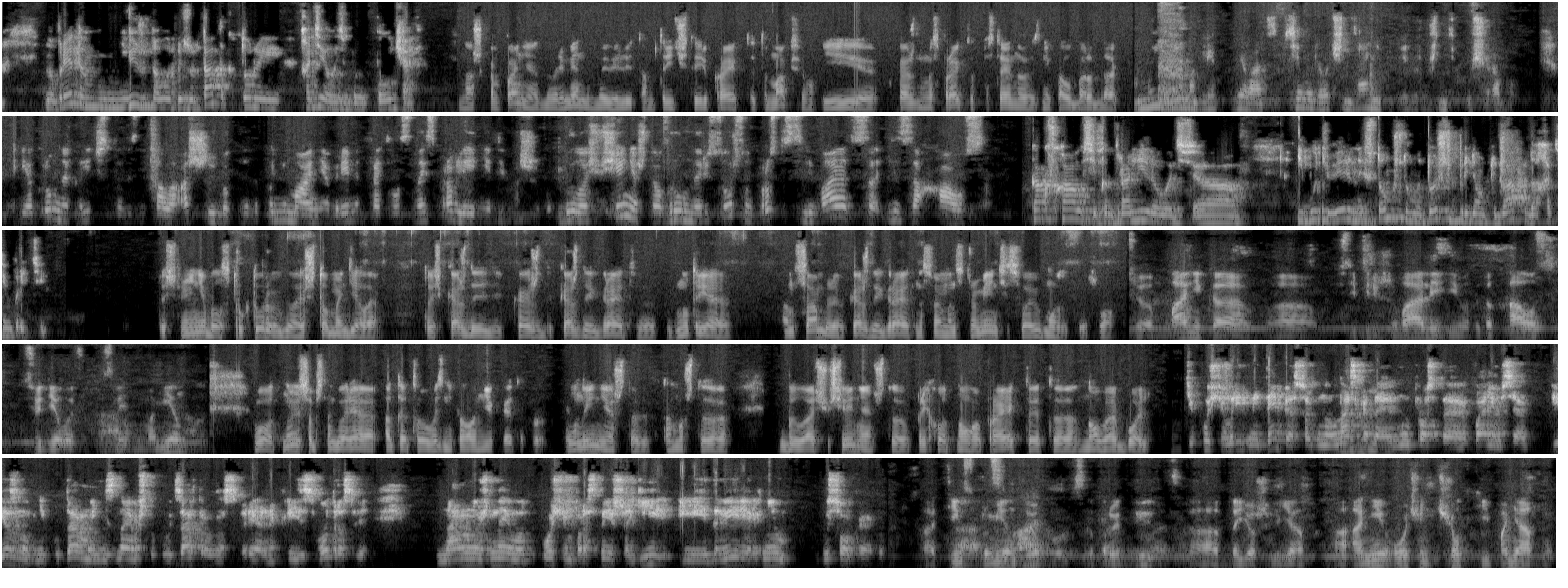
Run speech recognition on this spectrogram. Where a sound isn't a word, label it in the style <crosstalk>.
но при этом не вижу того результата, который хотелось бы получать. Наша компания одновременно мы вели там 3-4 проекта, это максимум. И в каждом из проектов постоянно возникал бардак. Мы не могли развиваться. Все были очень заняты перегружены текущей работой. И огромное количество возникало ошибок, недопонимания, время тратилось на исправление этих ошибок. Было ощущение, что огромный ресурс, он просто сливается из-за хаоса. Как в хаосе контролировать э, и быть уверенной в том, что мы точно придем туда, куда хотим прийти? То есть у меня не было структуры в голове, что мы делаем. То есть каждый, каждый, каждый играет внутри ансамбля, каждый играет на своем инструменте свою музыку, условно. Все, паника, все переживали, и вот этот хаос, все делается в последний момент. Вот. Ну и, собственно говоря, от этого возникало некое такое уныние, что ли, потому что было ощущение, что приход нового проекта – это новая боль. В текущем ритме и темпе, особенно у нас, mm-hmm. когда мы просто валимся в бездну, в никуда, мы не знаем, что будет завтра, у нас реально кризис в отрасли, нам нужны вот очень простые шаги, и доверие к ним высокое. А те инструменты, которые ты а, даешь, Илья, а, они очень четкие и понятны.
